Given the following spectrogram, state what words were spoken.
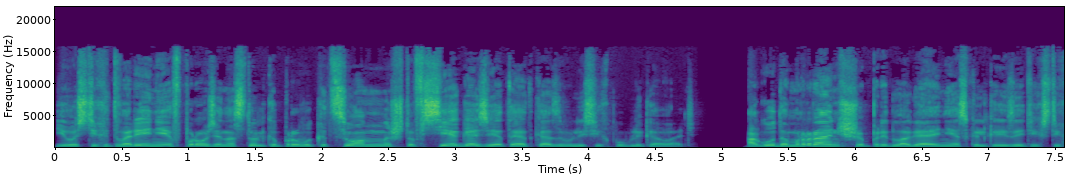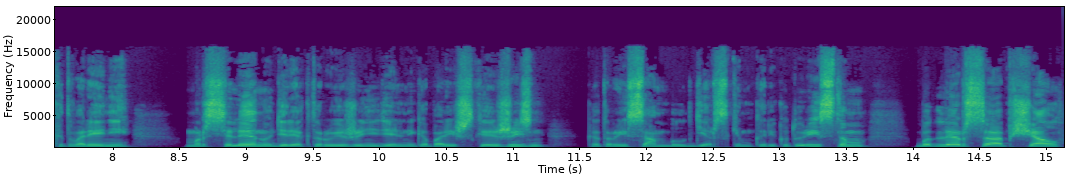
Его стихотворение в прозе настолько провокационно, что все газеты отказывались их публиковать. А годом раньше, предлагая несколько из этих стихотворений Марселену, директору еженедельника «Парижская жизнь», который сам был дерзким карикатуристом, Бодлер сообщал,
